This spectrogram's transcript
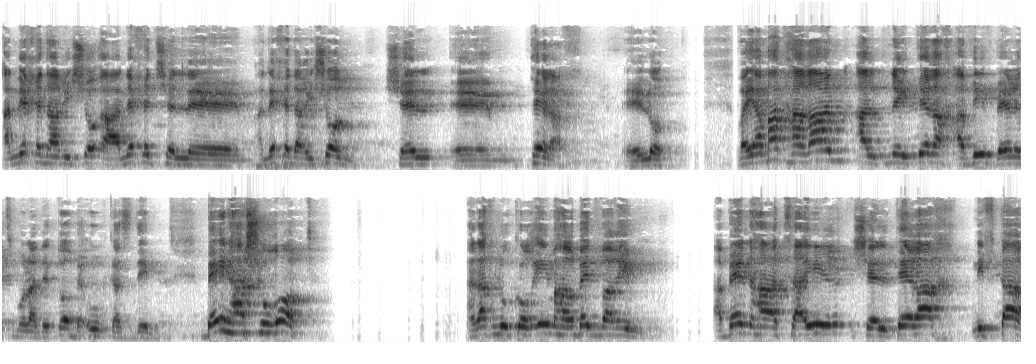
הנכד הראשון, הנכד של, אה, הנכד הראשון של אה, תרח, אה, לוט. וימת הרן על פני תרח אביו בארץ מולדתו באור כסדים. בין השורות אנחנו קוראים הרבה דברים. הבן הצעיר של תרח נפטר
